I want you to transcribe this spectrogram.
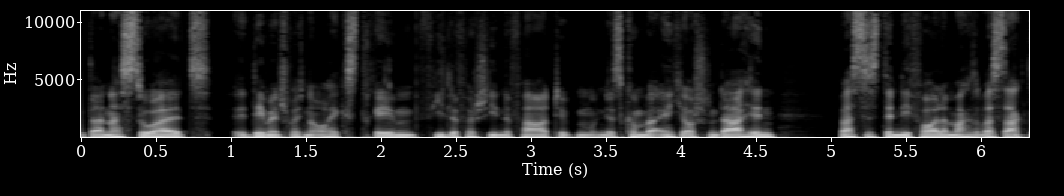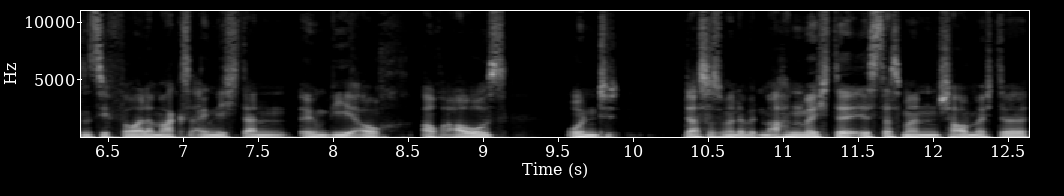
Und dann hast du halt dementsprechend auch extrem viele verschiedene Fahrertypen. Und jetzt kommen wir eigentlich auch schon dahin, was ist denn die VLA Max? Was sagt uns die VLA Max eigentlich dann irgendwie auch, auch aus? Und das, was man damit machen möchte, ist, dass man schauen möchte,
